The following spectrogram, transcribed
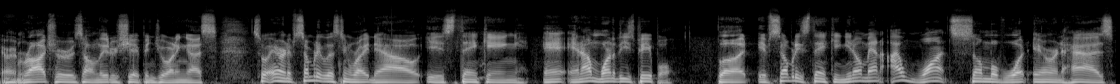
Aaron Rodgers on leadership and joining us. So, Aaron, if somebody listening right now is thinking, and, and I'm one of these people, but if somebody's thinking, you know, man, I want some of what Aaron has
